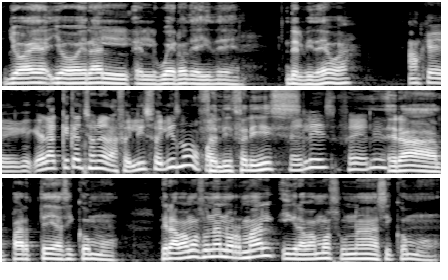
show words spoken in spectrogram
yo, e- yo era el, el güero de ahí de, del video, ¿ah? Aunque, ¿era, ¿qué canción era? ¿Feliz, feliz, no? Feliz, feliz. Feliz, feliz. Era parte así como... Grabamos una normal y grabamos una así como...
